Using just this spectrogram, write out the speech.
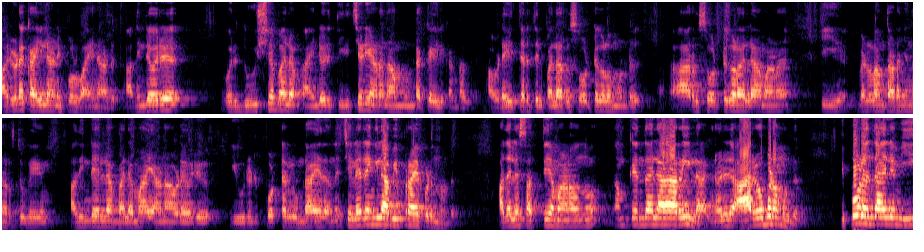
അവരുടെ കയ്യിലാണ് ഇപ്പോൾ വയനാട്. അതിന്റെ ഒരു ഒരു ദൂഷ്യബലം അതിന്റെ ഒരു തിരിച്ചടിയാണ് നാം മുണ്ടക്കയിൽ കണ്ടത്. അവിടെ ഇത്തരത്തിൽ പല റിസോർട്ടുകളുമുണ്ട് ആ റിസോർട്ടുകളെല്ലാമാണ് ഈ വെള്ളം തടഞ്ഞു നിർത്തുകയും അതിന്റെ എല്ലാം ഫലമായാണ് അവിടെ ഒരു ഈ ഉരുൾപൊട്ടൽ ഉണ്ടായതെന്ന് ചിലരെങ്കിലും അഭിപ്രായപ്പെടുന്നുണ്ട്. അതെല്ലാം സത്യമാണോന്നോ നമുക്ക് എന്തായാലും അറിയില്ല. അങ്ങനെ ഒരു ആരോപണമുണ്ട്. ഇപ്പോൾ എന്തായാലും ഈ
